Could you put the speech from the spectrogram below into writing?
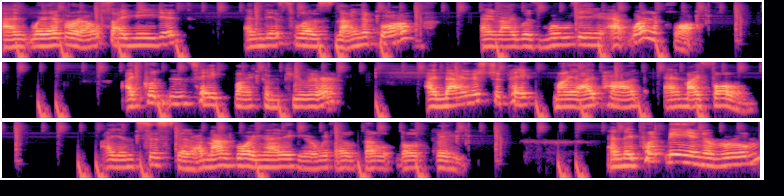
and whatever else I needed. And this was nine o'clock, and I was moving at one o'clock. I couldn't take my computer. I managed to take my iPod and my phone. I insisted, I'm not going out of here without those things. And they put me in a room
